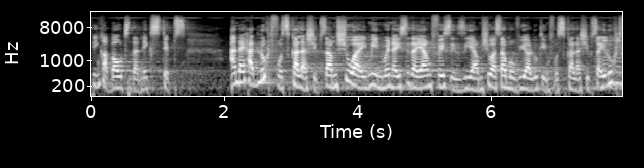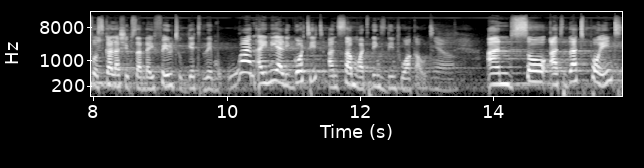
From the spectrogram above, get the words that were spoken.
think about the next steps. And I had looked for scholarships. I'm sure, I mean, when I see the young faces here, I'm sure some of you are looking for scholarships. I looked for mm-hmm. scholarships and I failed to get them. One, I nearly got it, and somewhat things didn't work out. Yeah. And so at that point,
